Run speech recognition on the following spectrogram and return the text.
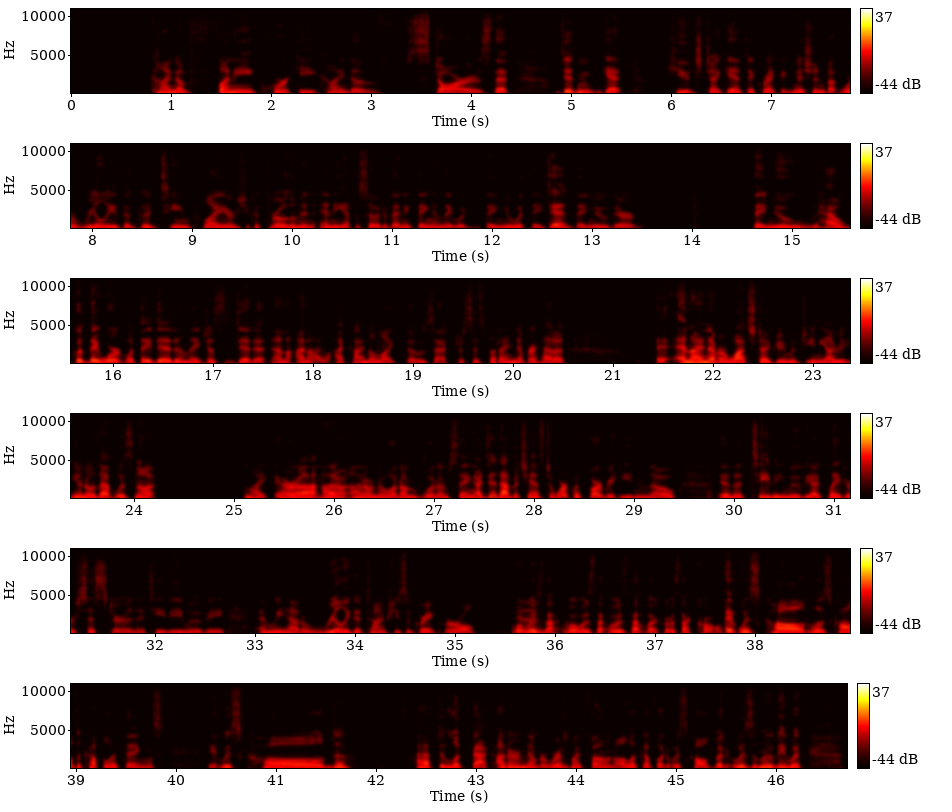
kind of funny, quirky kind of stars that didn't get huge, gigantic recognition, but were really the good team players. You could throw them in any episode of anything, and they would they knew what they did. They knew their they knew how good they were at what they did, and they just did it. And and I I kind of like those actresses, but I never had a and I never watched I Dream of Jeannie. I you know that was not my era. Mhm. I don't I don't know what I'm what I'm saying. I did have a chance to work with Barbara Eden though in a TV movie. I played her sister in a TV movie and we had a really good time. She's a great girl. What was that? What was that? What was that like? What was that called? It was called well, it was called a couple of things. It was called I have to look back. I don't remember. Where's my phone? I'll look up what it was called. But it was a movie with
